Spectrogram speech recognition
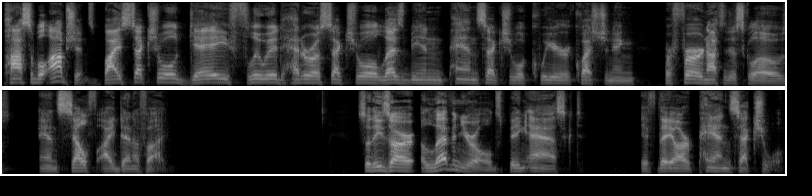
possible options bisexual, gay, fluid, heterosexual, lesbian, pansexual, queer, questioning, prefer not to disclose, and self identify. So these are 11 year olds being asked if they are pansexual.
